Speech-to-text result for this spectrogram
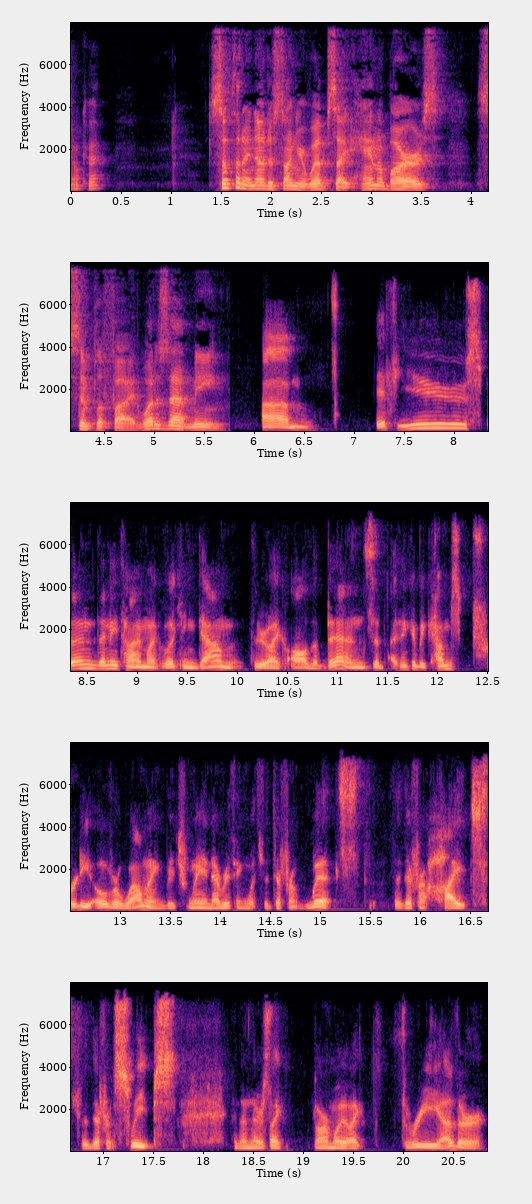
Okay. Something I noticed on your website, handlebars simplified. What does that mean? Um, if you spend any time like looking down through like all the bins, I think it becomes pretty overwhelming between everything with the different widths, the different heights, the different sweeps, and then there's like normally like three other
